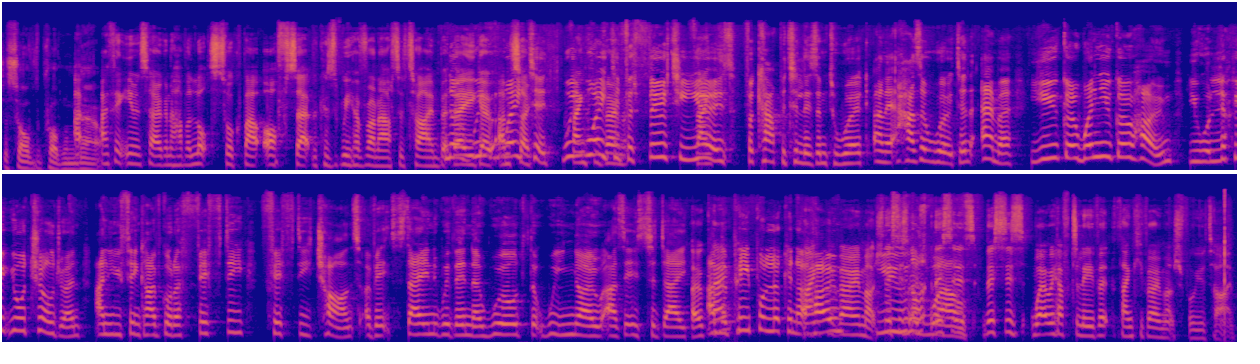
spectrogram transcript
to solve the problem now. I, I think you and Sarah are going to have a lot to talk about offset because we have run out of time. But no, there you we've go. I'm waited. sorry. We've Thank waited for 30 years Thank- for capitalism to work, and it hasn't worked. And Emma, you go when you go home, you will look at your children and you think I've got a 50-50 chance of it staying within a world that we know as it is today. Okay. And the people looking at Thank home, you very much. you this is not. well. This is this is where we have to leave it. Thank you very much for your time.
